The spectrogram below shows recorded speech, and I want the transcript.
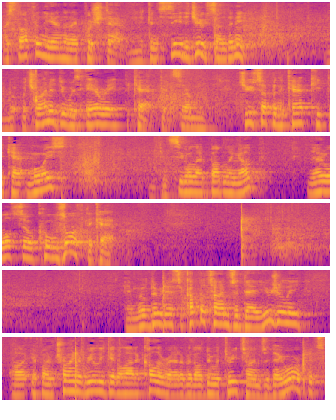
I start from the end and I push down, and you can see the juice underneath. And what we're trying to do is aerate the cap. Get some juice up in the cap, keep the cap moist. You can see all that bubbling up. And that also cools off the cap. And we'll do this a couple of times a day. Usually, uh, if I'm trying to really get a lot of color out of it, I'll do it three times a day. Or if it's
